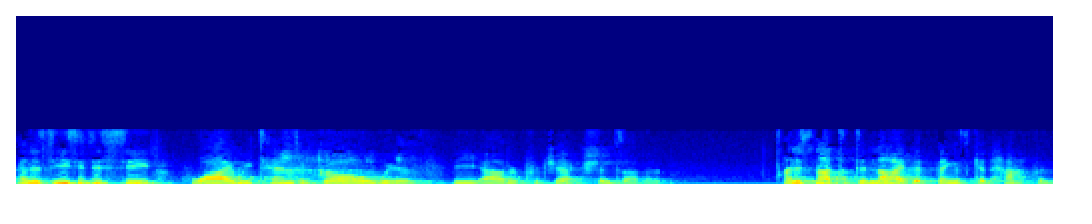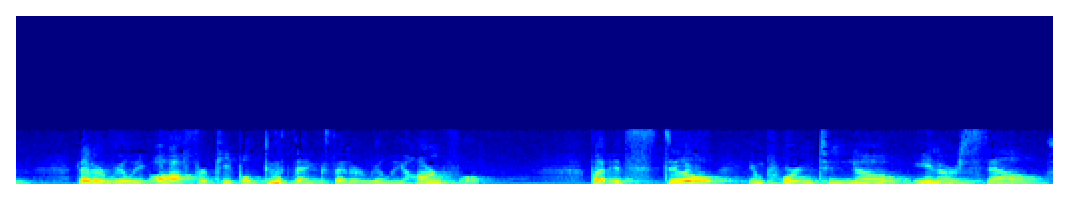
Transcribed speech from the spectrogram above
And it's easy to see why we tend to go with the outer projections of it. And it's not to deny that things can happen that are really off, or people do things that are really harmful. But it's still important to know in ourselves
